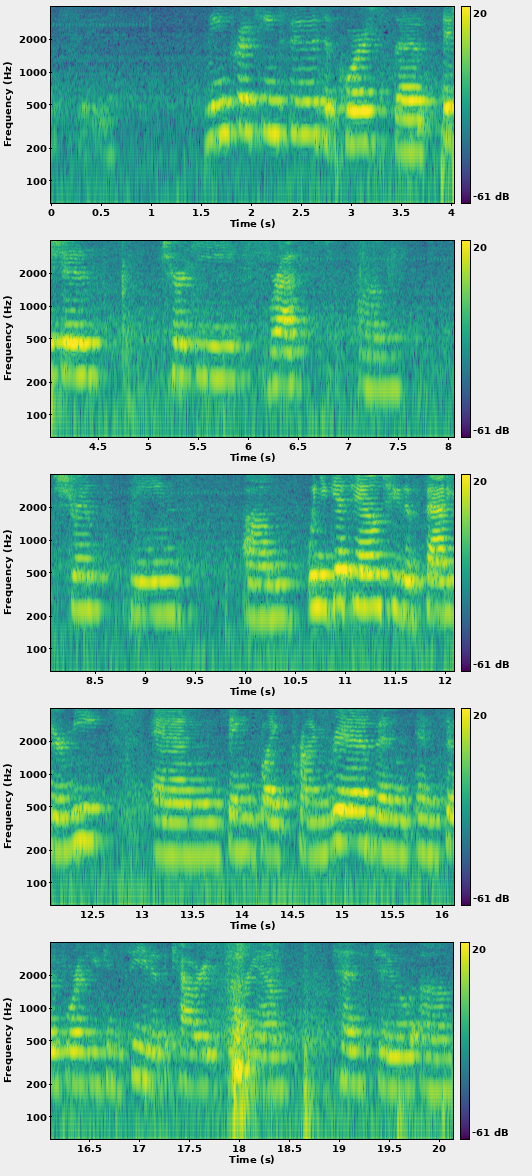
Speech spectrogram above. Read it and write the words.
Let's see. Lean protein foods, of course, the fishes, turkey, breast, um, shrimp, beans, um, When you get down to the fattier meats and things like prime rib and, and so forth, you can see that the calories per gram tends to, um,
